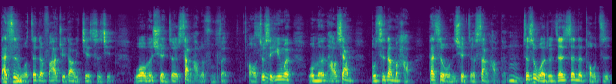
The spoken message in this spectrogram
但是我真的发觉到一件事情，我们选择上好的福分，哦，就是因为我们好像不是那么好，但是我们选择上好的，嗯。这是我的人生的投资。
